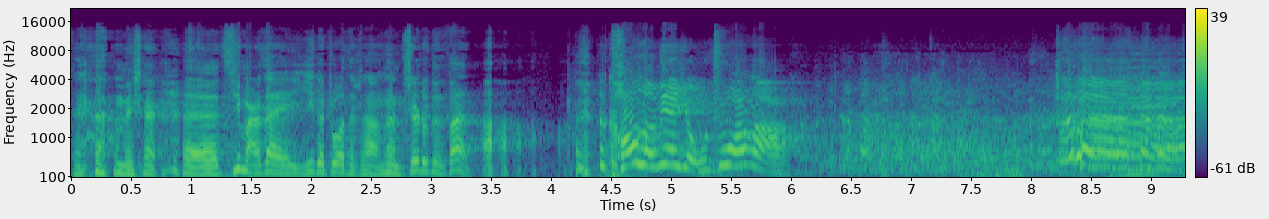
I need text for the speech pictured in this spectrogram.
没事呃，起码在一个桌子上吃了顿饭。烤冷面有桌吗？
